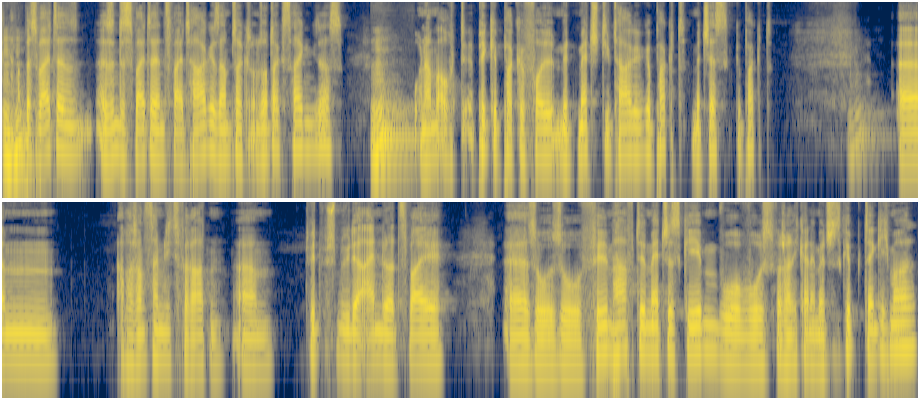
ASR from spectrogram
Mhm. Aber weiter, sind es weiterhin zwei Tage, Samstag und Sonntag zeigen die das. Mhm. Und haben auch Pickepacke voll mit Match die Tage gepackt, Matches gepackt. Mhm. Ähm, aber sonst haben die nichts verraten. Ähm, es wird bestimmt wieder ein oder zwei äh, so, so filmhafte Matches geben, wo, wo es wahrscheinlich keine Matches gibt, denke ich mal.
